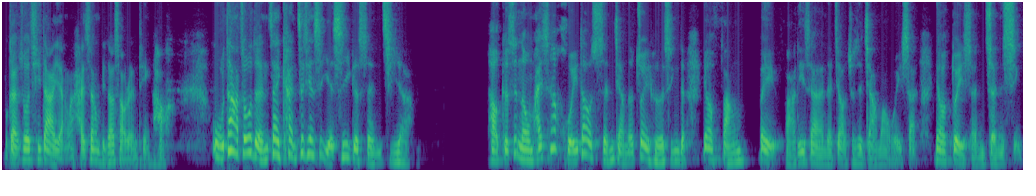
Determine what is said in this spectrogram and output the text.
不敢说七大洋了，海上比较少人听。好，五大洲的人在看这件事，也是一个神迹啊。好，可是呢，我们还是要回到神讲的最核心的，要防备法利赛人的教，就是假冒为善，要对神真心。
